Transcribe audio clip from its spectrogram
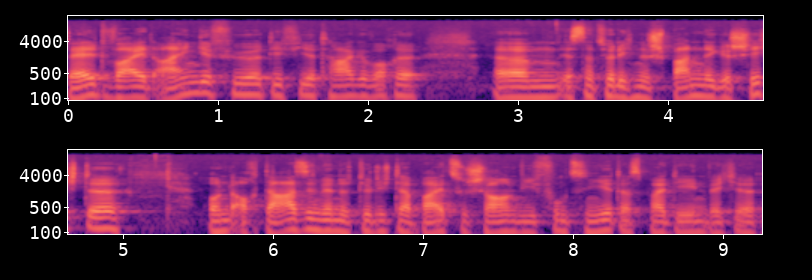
weltweit eingeführt, die Vier-Tage-Woche. Ähm, ist natürlich eine spannende Geschichte. Und auch da sind wir natürlich dabei zu schauen, wie funktioniert das bei denen, welche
